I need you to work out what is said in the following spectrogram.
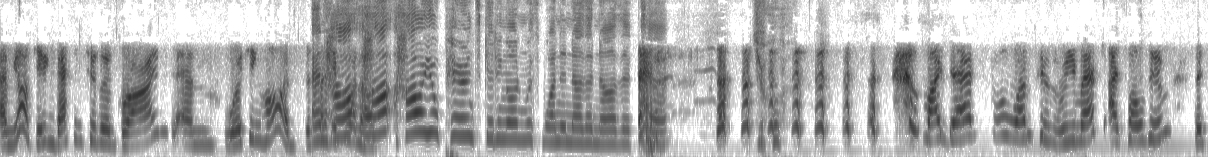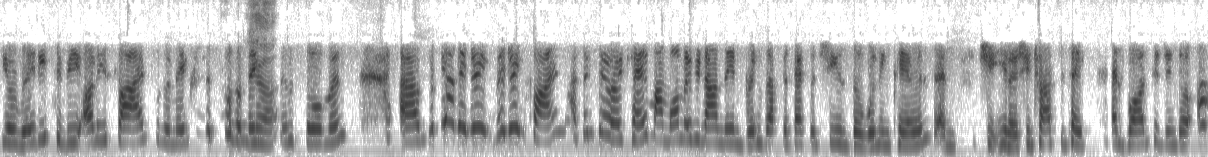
um, yeah, getting back into the grind and working hard. Just And like how, how how are your parents getting on with one another now that uh, you're, My dad still wants his rematch. I told him that you're ready to be on his side for the next for the next Yeah. installment. Um, but yeah, they're doing they're doing fine. I think they're okay. My mom every now and then brings up the fact that she's the winning parent, and she you know she tries to take advantage and go, oh,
